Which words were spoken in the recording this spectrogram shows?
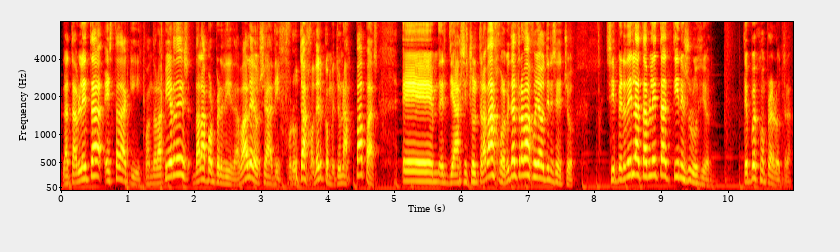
la tableta, esta de aquí, cuando la pierdes, dala por perdida, ¿vale? O sea, disfruta, joder, comete unas papas. Eh, ya has hecho el trabajo, la mitad del trabajo ya lo tienes hecho. Si perdéis la tableta, tiene solución. Te puedes comprar otra.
